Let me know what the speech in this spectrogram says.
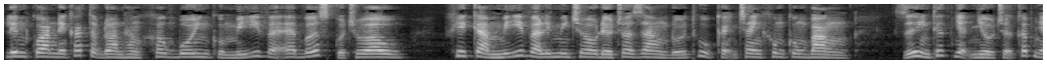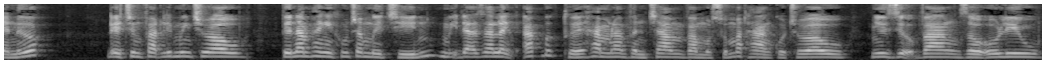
liên quan đến các tập đoàn hàng không Boeing của Mỹ và Airbus của châu Âu khi cả Mỹ và Liên minh châu đều cho rằng đối thủ cạnh tranh không công bằng dưới hình thức nhận nhiều trợ cấp nhà nước. Để trừng phạt Liên minh châu Âu, từ năm 2019, Mỹ đã ra lệnh áp mức thuế 25% vào một số mặt hàng của châu Âu như rượu vang, dầu ô liu.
